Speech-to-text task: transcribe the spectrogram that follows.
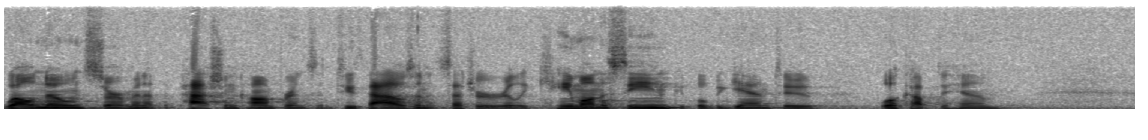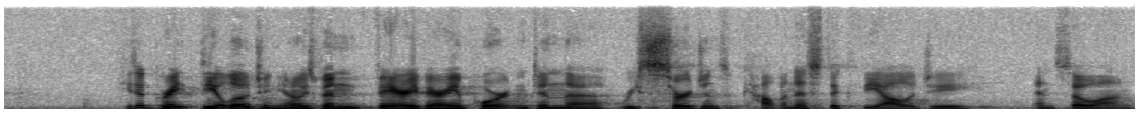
well known sermon at the Passion Conference in 2000, etc., really came on the scene. People began to look up to him. He's a great theologian. You know, he's been very, very important in the resurgence of Calvinistic theology and so on.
